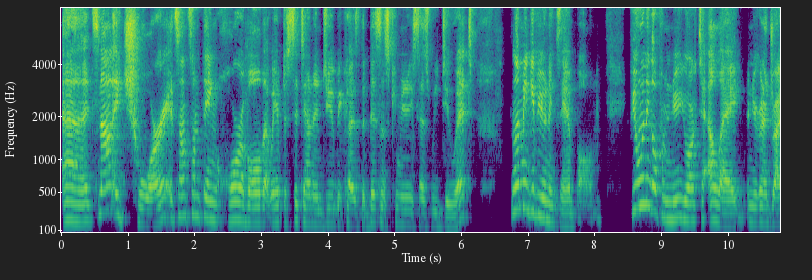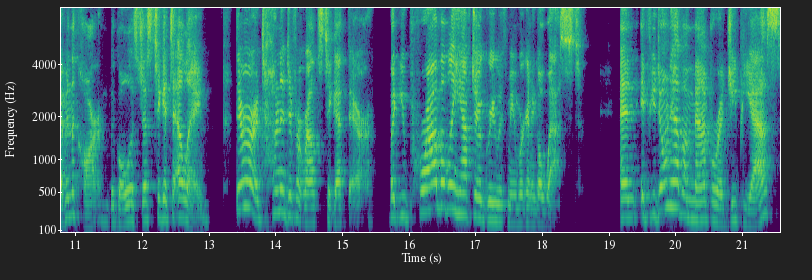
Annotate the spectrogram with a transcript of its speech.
Uh, it's not a chore. It's not something horrible that we have to sit down and do because the business community says we do it. Let me give you an example. If you want to go from New York to LA and you're going to drive in the car, the goal is just to get to LA. There are a ton of different routes to get there, but you probably have to agree with me. We're going to go west. And if you don't have a map or a GPS,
